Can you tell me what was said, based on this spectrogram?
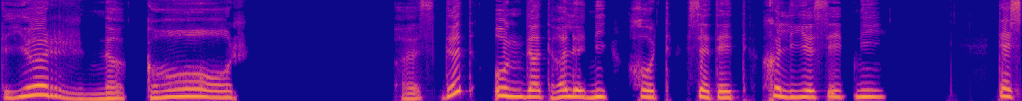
Dierne kor. As dit omdat hulle nie God sit het gelees het nie. Dis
